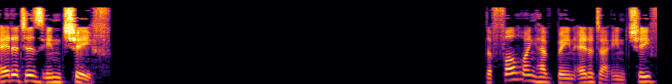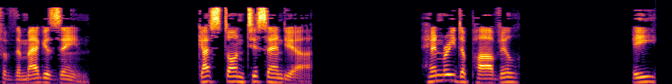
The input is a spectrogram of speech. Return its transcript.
Editors-in-chief The following have been editor-in-chief of the magazine. Gaston Tissandier Henri de Parville. E.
